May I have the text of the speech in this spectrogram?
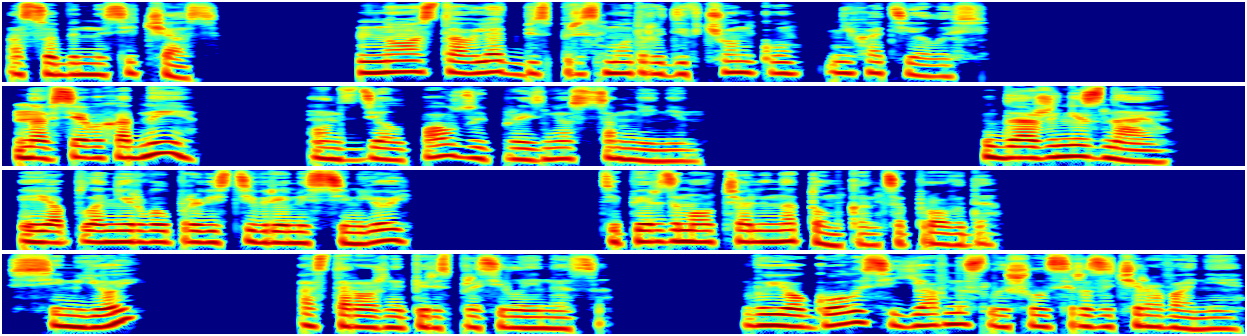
особенно сейчас. Но оставлять без присмотра девчонку не хотелось. На все выходные? Он сделал паузу и произнес с сомнением. Даже не знаю я планировал провести время с семьей, теперь замолчали на том конце провода. «С семьей?» — осторожно переспросила Инесса. В ее голосе явно слышалось разочарование.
